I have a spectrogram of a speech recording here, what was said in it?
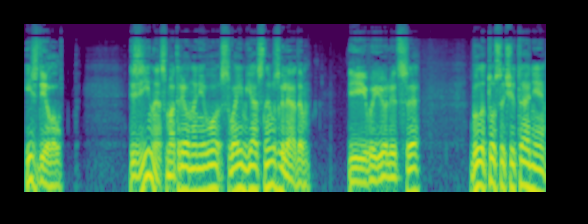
и сделал. Зина смотрела на него своим ясным взглядом, и в ее лице было то сочетание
